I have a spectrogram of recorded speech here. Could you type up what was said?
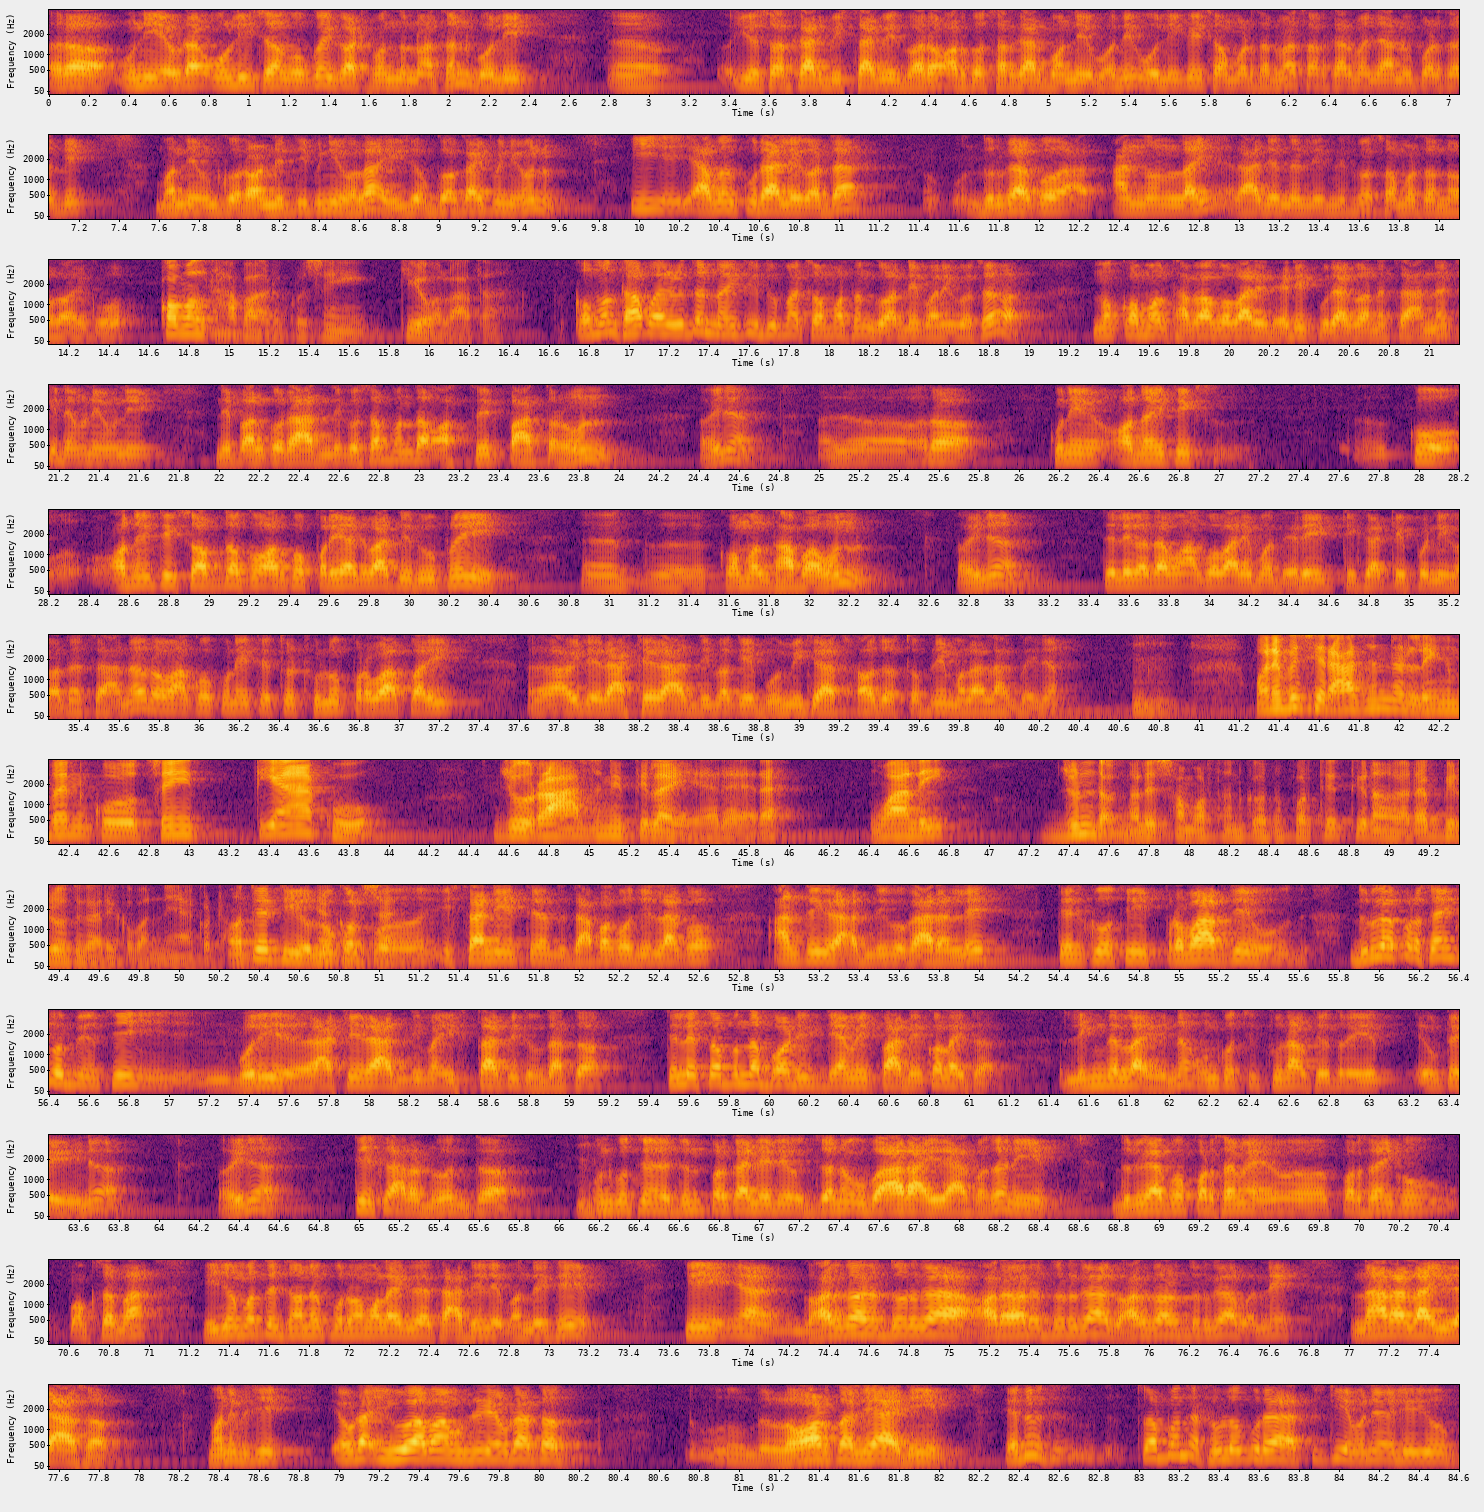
र उनी एउटा ओलीसँगकै गठबन्धनमा छन्। भोलि यो सरकार विस्थापित भएर अर्को सरकार बन्ने हो भने ओलीकै समर्थनमा सरकारमा जानुपर्छ कि भन्ने उनको रणनीति पनि होला। हिजो गएकै पनि हुन्। यी अब कुराले गर्दा दुर्गाको आन्दोलनलाई राजेन्द्र लिङ्गदेनको समर्थन नरहेको हो। कमल थापाहरूको चाहिँ के होला त? कमल थापाहरू त नैतिक रूपमा समर्थन गर्ने भनेको छ। म कमल थापाको बारे धेरै कुरा गर्न चाहन्न किनभने उनी नेपालको राजनीतिको सबभन्दा अस्थिर पात्र हुन् होइन? र कुनै अनैतिक को अनैतिक शब्दको अर्को पर्यायवाची रूपमै कमल थापा हुन्। होइन? त्यसले गर्दा उहाँको बारेमा धेरै टिका टिप्पणी गर्न चाहन्न र उहाँको कुनै त्यस्तो ठुलो प्रभावकारी अहिले राष्ट्रिय राजनीतिमा केही भूमिका छ जस्तो पनि मलाई लाग्दैन। भनेपछि राजेन्द्र लिङ्गदेनको चाहिँ त्यहाँको जो राजनीतिलाई हेरेर उहाँले जुन ढङ्गले समर्थन गर्नुपर्थ्यो त्यो नगरेर विरोध गरेको भन्ने यहाँको ठाउँ त्यति हो। लोकल स्थानीय त्यो झापाको जिल्लाको आन्तरिक राजनीतिको कारणले त्यसको चाहिँ प्रभाव चाहिँ दुर्गा प्रसाईको चाहिँ भोलि राष्ट्रिय राजनीतिमा स्थापित हुँदा त त्यसले सबभन्दा बढी ड्यामेज पार्ने कसलाई त? लिङ्गदेनलाई होइन उनको चुनाव क्षेत्र एउटै होइन होइन? त्यस कारण हो नि त। उनको त्यो जुन प्रकारले जन उभाएर आइरहेको छ नि दुर्गाको पर्सामै पर्साईको पक्षमा हिजो मात्रै जनकपुरमा मलाई एकजना साथीले भन्दै थिए कि यहाँ घर घर दुर्गा हर हर दुर्गा घर घर दुर्गा भन्ने नारा लागिरहेछ। भनेपछि एउटा युवामा उनीहरूले एउटा त लहर त ल्यायो नि। हेर्नु सबभन्दा ठुलो कुरा के भने अहिले यो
